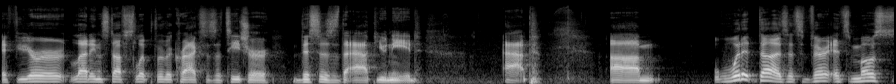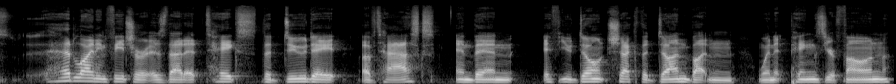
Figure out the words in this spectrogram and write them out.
if you're letting stuff slip through the cracks as a teacher, this is the app you need app. Um, what it does, its very its most headlining feature is that it takes the due date of tasks and then if you don't check the done button when it pings your phone,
